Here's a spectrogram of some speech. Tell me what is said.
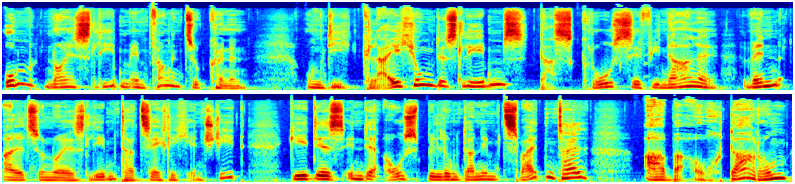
um neues Leben empfangen zu können. Um die Gleichung des Lebens, das große Finale, wenn also neues Leben tatsächlich entsteht, geht es in der Ausbildung Ausbildung dann im zweiten Teil, aber auch darum,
